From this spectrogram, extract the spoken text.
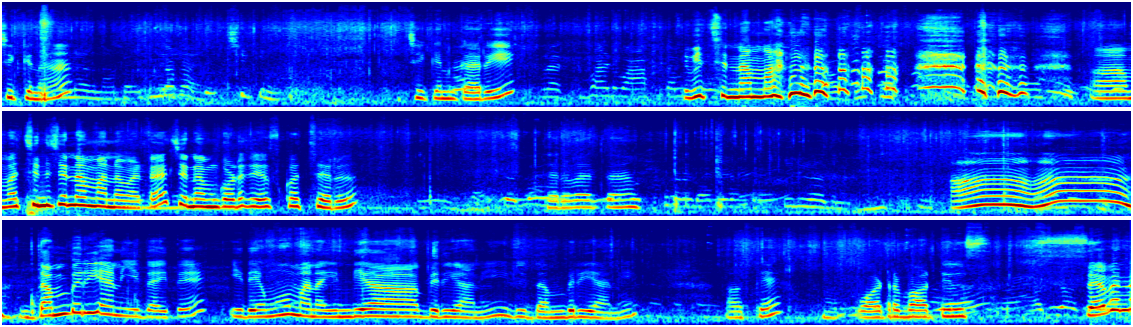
చికెనా? Chicken curry. ఇవి చిన్నమ్మ మా చిన్న చిన్నమ్మ అన్నమాట. చిన్నమ్మ కూడా చేసుకొచ్చారు. తర్వాత దమ్ బిర్యానీ ఇదైతే. ఇదేమో మన ఇండియా బిర్యానీ. ఇది dum biryani. Okay. Water bottles. Seven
